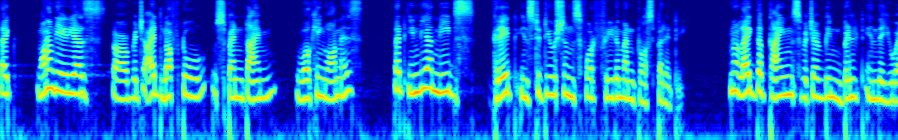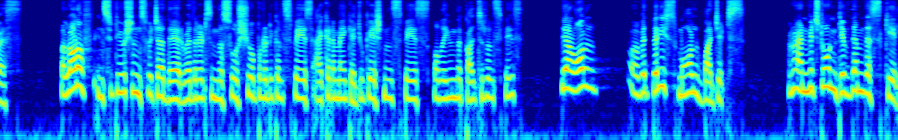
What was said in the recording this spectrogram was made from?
Like one of the areas uh, which I'd love to spend time working on is that India needs great institutions for freedom and prosperity you know, like the kinds which have been built in the US. A lot of institutions which are there, whether it's in the socio-political space, academic, educational space, or even the cultural space, they are all uh, with very small budgets, you know, and which don't give them the scale.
